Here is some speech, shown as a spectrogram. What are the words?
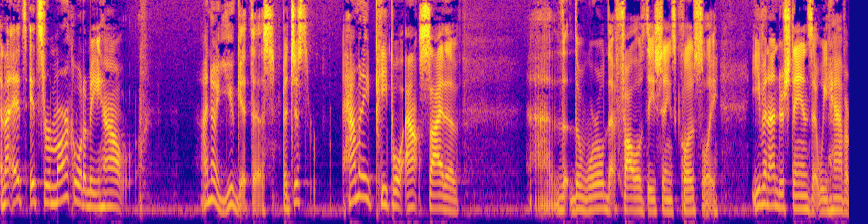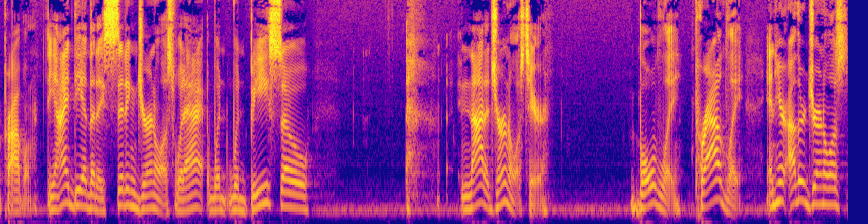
and it's it's remarkable to me how I know you get this, but just how many people outside of uh, the the world that follows these things closely even understands that we have a problem. The idea that a sitting journalist would act, would would be so not a journalist here, boldly, proudly, and hear other journalists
